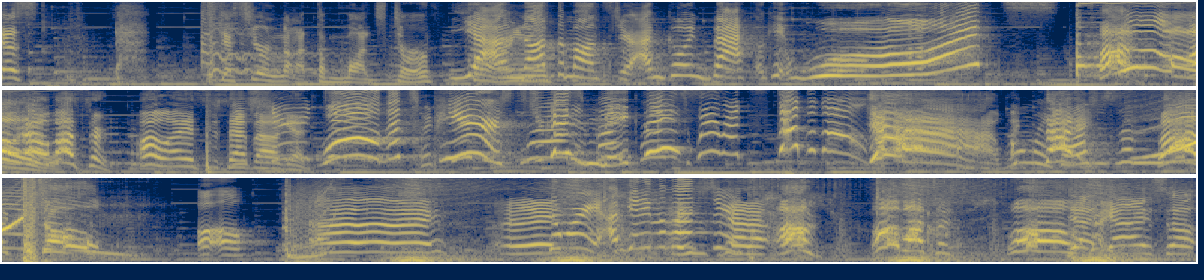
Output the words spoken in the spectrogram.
guess, I guess you're not the monster. Yeah, I'm not the monster. I'm going back. Okay, what? Ah! Oh, no, oh, oh, monster! Oh, it's just that again. Whoa, that's Pierce! Did you guys make this? We're unstoppable! Yeah! We Oh my gosh, it! this is Oh, amazing! Uh-oh. Alright, alright. Don't worry, I'm getting the It's monsters! gotta- Oh! Oh, monsters! Whoa! Yeah, guys, so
